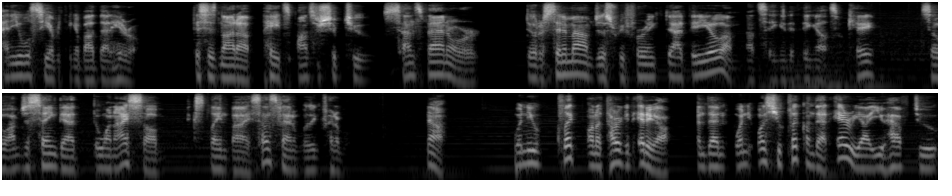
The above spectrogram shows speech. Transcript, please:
and you will see everything about that hero. This is not a paid sponsorship to Sunsfan or Dota Cinema. I'm just referring to that video. I'm not saying anything else. Okay. So I'm just saying that the one I saw explained by Sunsfan was incredible. Now, when you click on a target area, and then when once you click on that area, you have to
